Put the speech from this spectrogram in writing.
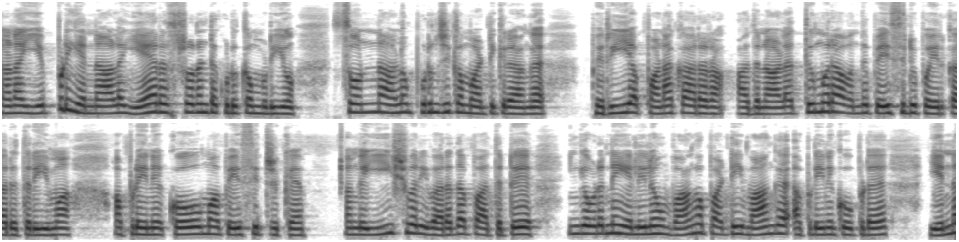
ஆனால் எப்படி என்னால் ஏன் ரெஸ்டாரண்ட்டை கொடுக்க முடியும்? சொன்னாலும் புரிஞ்சிக்க மாட்டேங்கிறாங்க. பெரிய பணக்காரராம். அதனால திமுறா வந்து பேசிட்டு போயிருக்காரு தெரியுமா? அப்படின்னு கோவமாக பேசிட்டு இருக்கேன். அங்கே ஈஸ்வரி வரதை பார்த்துட்டு இங்கே உடனே எழிலும் வாங்க பாட்டி வாங்க அப்படின்னு கூப்பிட என்ன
